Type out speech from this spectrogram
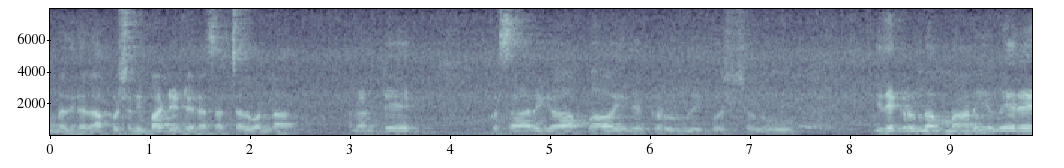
ఉన్నది కదా ఆ క్వశ్చన్ ఇంపార్టెంట్ అయినా సార్ చదవన్నా? అని అంటే ఒకసారిగా అబ్బా ఇది ఎక్కడుంది క్వశ్చను ఇది ఎక్కడుందమ్మా? అని వేరే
